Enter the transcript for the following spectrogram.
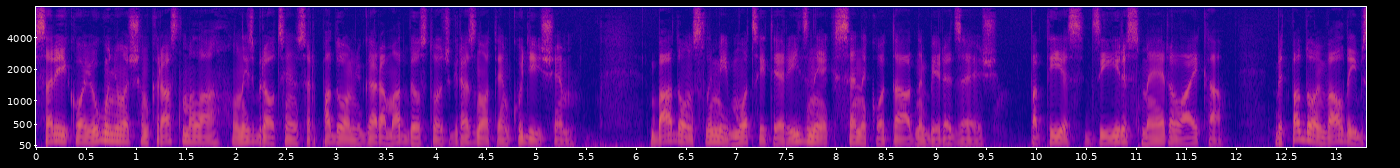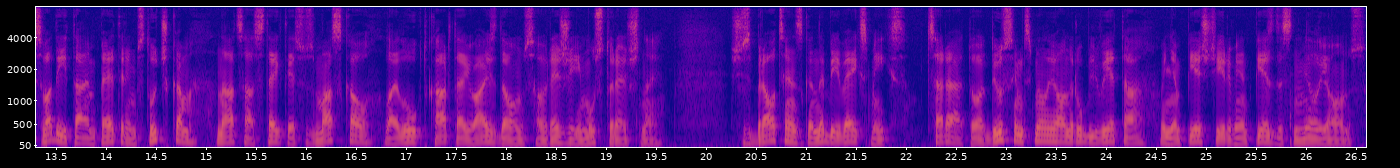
sarīkoja uguņošanu krastmalā un izbraucienus ar padomju garam atbilstoši greznotiem kuģīšiem. Bada un slimību mocītie rīznieki sen neko tādu nebija redzējuši, patiesi dzīves mēra laikā. Bet padomju valdības vadītājiem Pēterim Stučkam nācās steigties uz Maskavu, lai lūgtu kārtējo aizdevumu savu režīmu uzturēšanai. Šis brauciens gan nebija veiksmīgs. Cerēto 200 miljonu rubļu vietā viņam piešķīra vien 50 miljonus.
